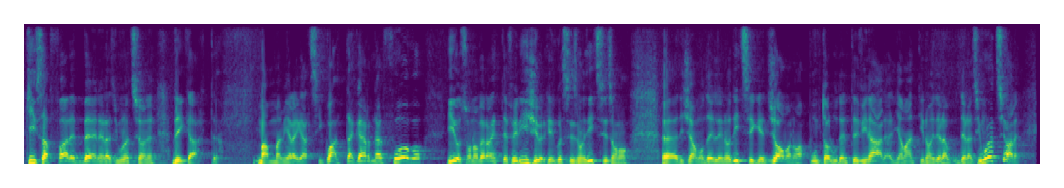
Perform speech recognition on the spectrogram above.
chi sa fare bene la simulazione dei kart. Mamma mia ragazzi, quanta carne al fuoco, io sono veramente felice perché queste notizie sono eh, diciamo delle notizie che giovano appunto all'utente finale, agli amanti noi della, della simulazione.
